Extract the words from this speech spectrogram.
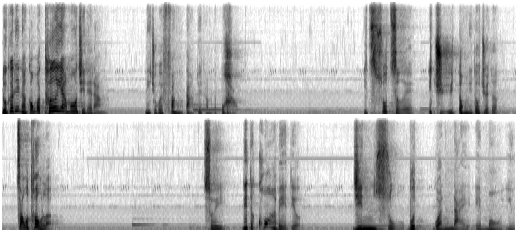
如果你老公我讨厌某几的人，你就会放大对他们的不好，一说者诶，一举一动你都觉得糟透了，所以你得看不到。人事物原来的模样，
